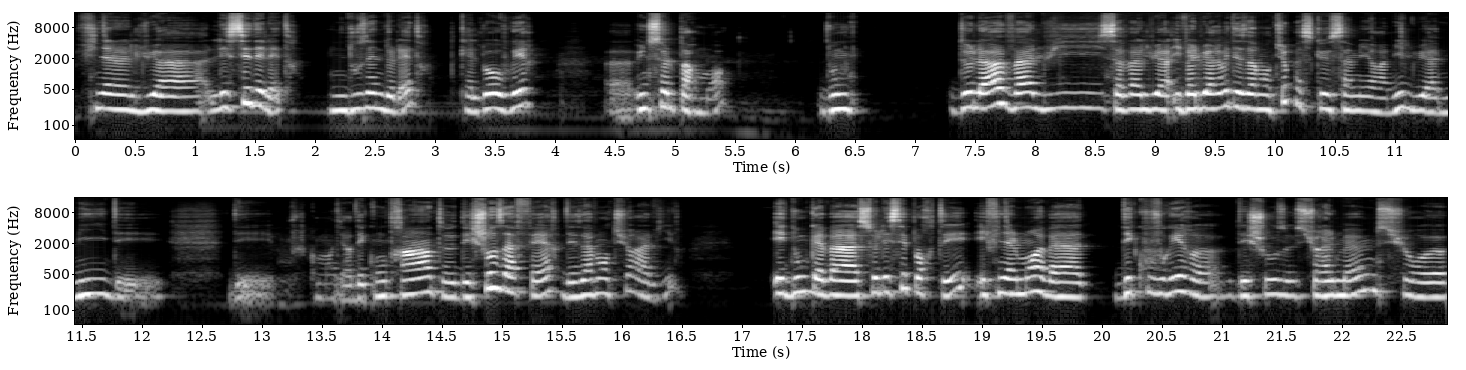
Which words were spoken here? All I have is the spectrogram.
finalement lui a laissé des lettres, une douzaine de lettres qu'elle doit ouvrir euh, une seule par mois. Donc de là va lui ça va lui il va lui arriver des aventures parce que sa meilleure amie lui a mis des des comment dire des contraintes, des choses à faire, des aventures à vivre. Et donc elle va se laisser porter et finalement elle va découvrir euh, des choses sur elle-même, sur euh,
